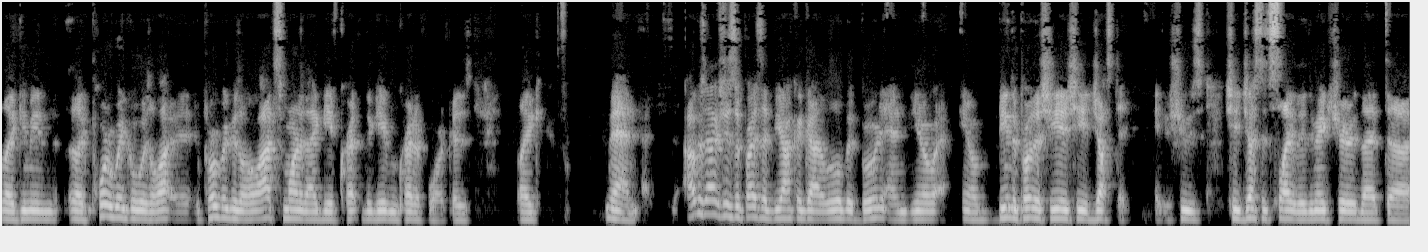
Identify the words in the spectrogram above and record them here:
like I mean, like Puerto Rico was a lot. Puerto Rico was a lot smarter than I gave credit. They gave him credit for because, like, man, I was actually surprised that Bianca got a little bit booed, and you know, you know, being the pro that she is, she adjusted. She was she adjusted slightly to make sure that uh,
